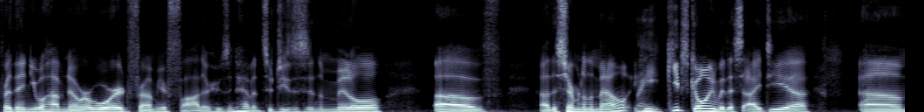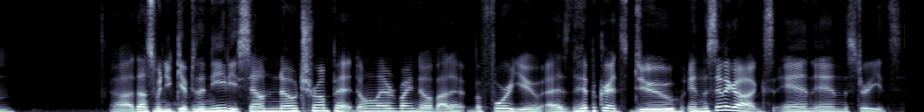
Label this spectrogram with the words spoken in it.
for then you will have no reward from your Father who's in heaven. So Jesus is in the middle of uh, the Sermon on the Mount. Right. He keeps going with this idea. Um, uh, thus, when you give to the needy, sound no trumpet. Don't let everybody know about it before you, as the hypocrites do in the synagogues and in the streets,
